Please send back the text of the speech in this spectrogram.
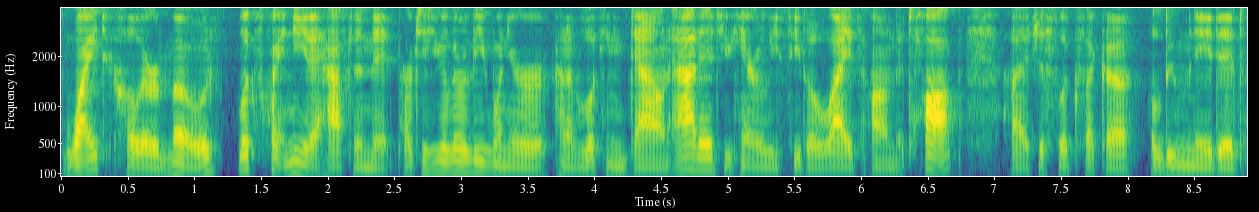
white color mode. Looks quite neat, I have to admit, particularly when you're kind of looking down at it. You can't really see the lights on the top. Uh, it just looks like a illuminated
